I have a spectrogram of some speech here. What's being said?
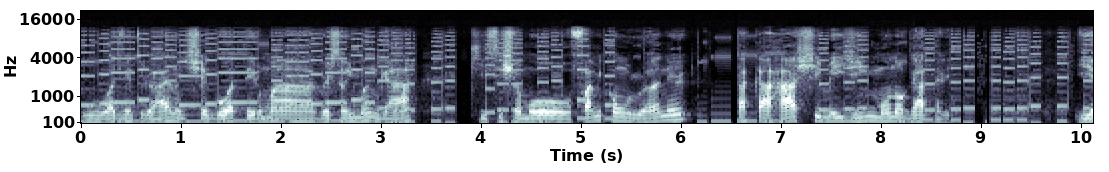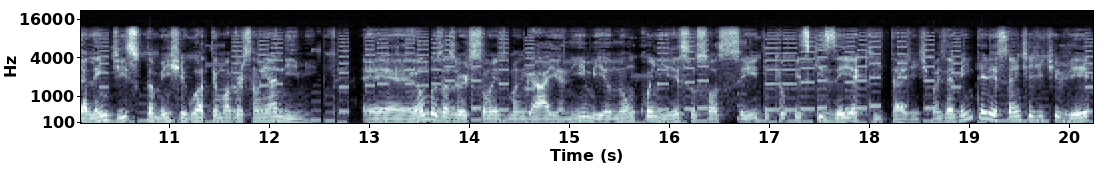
o Adventure Island chegou a ter uma versão em mangá que se chamou Famicom Runner Takahashi Meijin Monogatari. E além disso, também chegou a ter uma versão em anime. É, ambas as versões, mangá e anime, eu não conheço, só sei do que eu pesquisei aqui, tá, gente? Mas é bem interessante a gente ver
